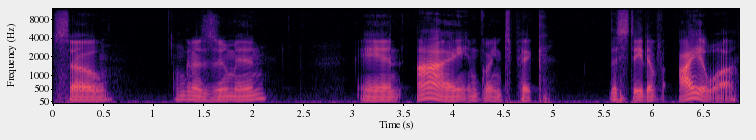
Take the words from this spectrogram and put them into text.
So I'm going to zoom in and I am going to pick the state of Iowa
